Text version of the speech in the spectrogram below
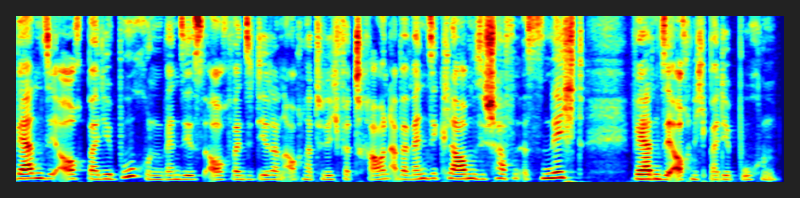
werden sie auch bei dir buchen, wenn sie es auch, wenn sie dir dann auch natürlich vertrauen. Aber wenn sie glauben, sie schaffen es nicht, werden sie auch nicht bei dir buchen.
